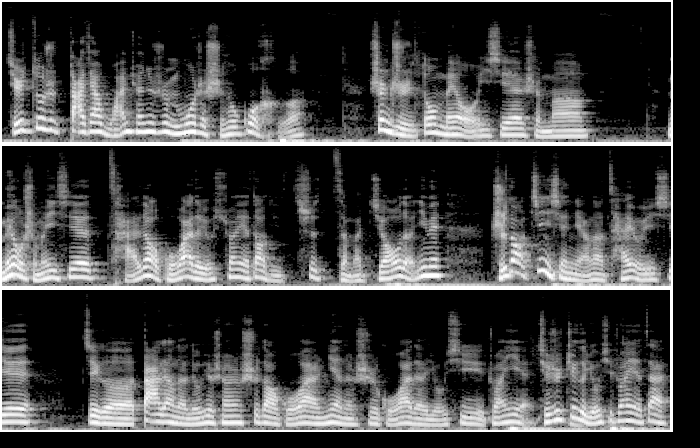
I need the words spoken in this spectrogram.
其实就是大家完全就是摸着石头过河，甚至都没有一些什么，没有什么一些材料。国外的游戏专业到底是怎么教的？因为直到近些年了，才有一些这个大量的留学生是到国外念的是国外的游戏专业。其实这个游戏专业在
